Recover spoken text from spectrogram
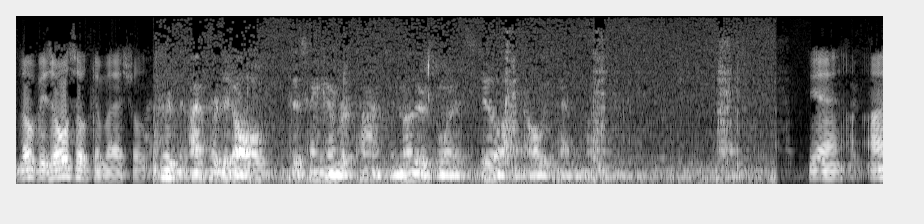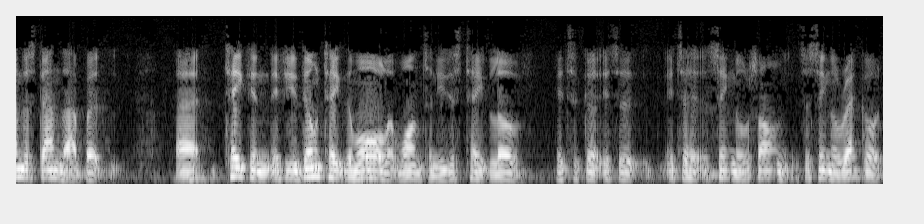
love is also commercial. I've heard I've heard it all the same number of times, and Mother is the one that still I always have in mind. Yeah, I understand that, but uh, taken if you don't take them all at once and you just take love, it's a it's a it's a single song, it's a single record.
